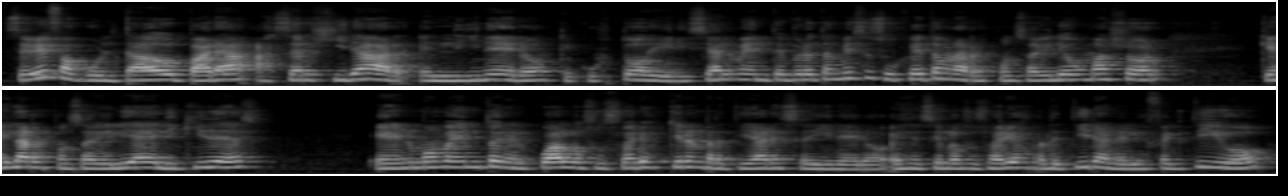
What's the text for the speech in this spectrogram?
se ve facultado para hacer girar el dinero que custodia inicialmente, pero también se sujeta a una responsabilidad aún mayor, que es la responsabilidad de liquidez en el momento en el cual los usuarios quieren retirar ese dinero. Es decir, los usuarios retiran el efectivo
